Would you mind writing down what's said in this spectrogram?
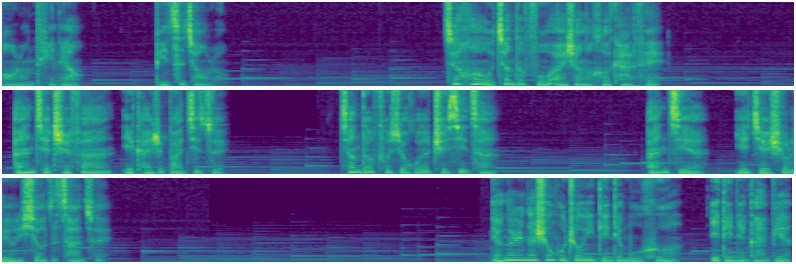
包容、体谅，彼此交融。最后，江德福爱上了喝咖啡，安杰吃饭也开始吧唧嘴。江德福学会了吃西餐，安杰也接受了用袖子擦嘴。两个人在生活中一点点磨合，一点点改变，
